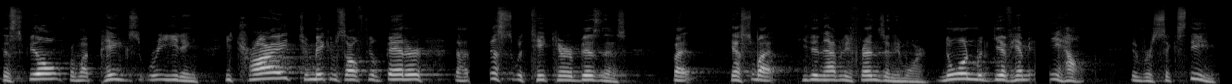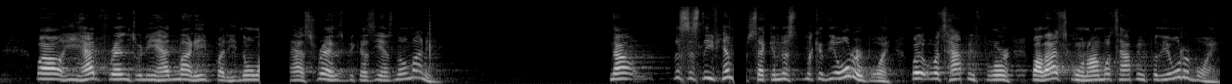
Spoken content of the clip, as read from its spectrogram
his fill from what pigs were eating. He tried to make himself feel better that this would take care of business. But guess what? He didn't have any friends anymore. No one would give him any help in verse 16. Well, he had friends when he had money, but he no longer has friends because he has no money. Now, let's just leave him for a second. Let's look at the older boy. What's happening for, while that's going on, what's happening for the older boy?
